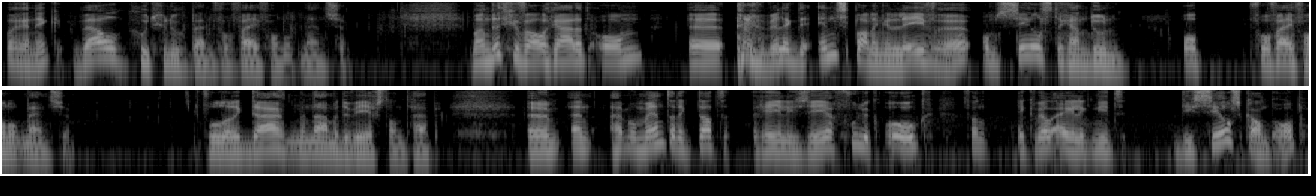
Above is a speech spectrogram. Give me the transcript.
waarin ik wel goed genoeg ben voor 500 mensen. Maar in dit geval gaat het om uh, wil ik de inspanningen leveren om sales te gaan doen op, voor 500 mensen. Ik voel dat ik daar met name de weerstand heb. Um, en het moment dat ik dat realiseer, voel ik ook van ik wil eigenlijk niet die saleskant op.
